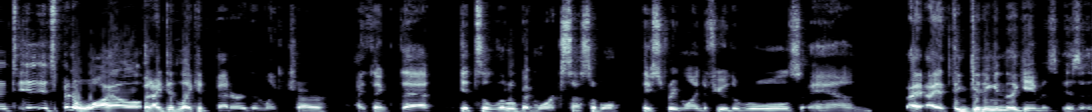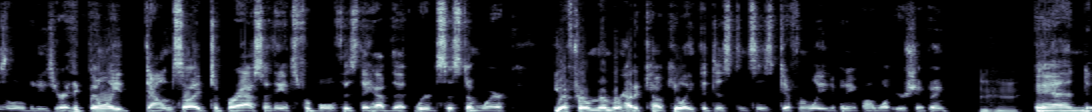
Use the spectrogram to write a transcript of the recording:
it, it's been a while, but I did like it better than Lancashire. I think that it's a little bit more accessible. They streamlined a few of the rules, and I, I think getting into the game is, is, is a little bit easier. I think the only downside to Brass, I think it's for both, is they have that weird system where you have to remember how to calculate the distances differently depending upon what you're shipping. Mm-hmm. And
